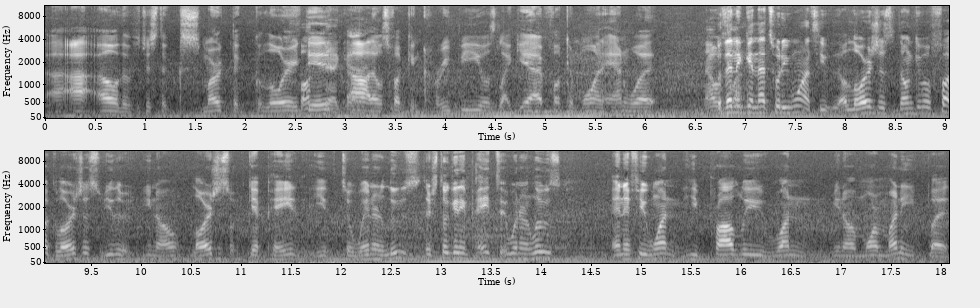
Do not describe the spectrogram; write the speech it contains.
I, I, oh, the just the smirk the lawyer Fuck did. that guy. Oh, that was fucking creepy. It was like, yeah, I fucking won, and what? But then again, that's what he wants. He, uh, lawyers just don't give a fuck. Lawyers just either, you know, lawyers just get paid to win or lose. They're still getting paid to win or lose. And if he won, he probably won, you know, more money. But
